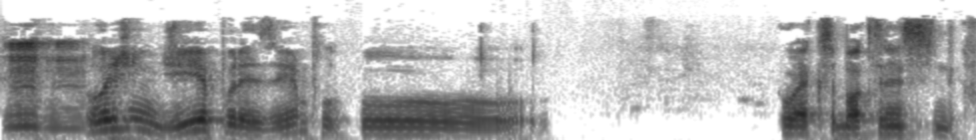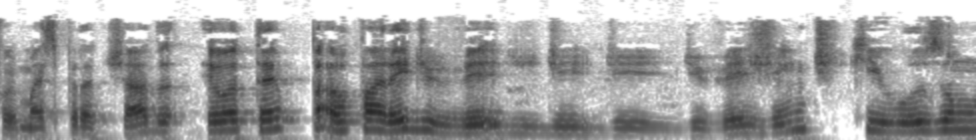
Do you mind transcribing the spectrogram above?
Uhum. Hoje em dia, por exemplo, o, o Xbox 360 que foi mais pirateado, eu até eu parei de ver, de, de, de ver gente que usa um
